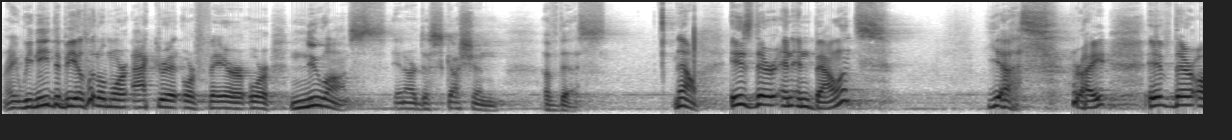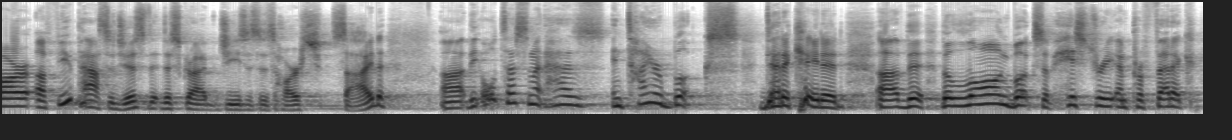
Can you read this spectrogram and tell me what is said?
right? We need to be a little more accurate or fair or nuanced in our discussion of this. Now, is there an imbalance? Yes, right? If there are a few passages that describe Jesus' harsh side, uh, the Old Testament has entire books dedicated, uh, the, the long books of history and prophetic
